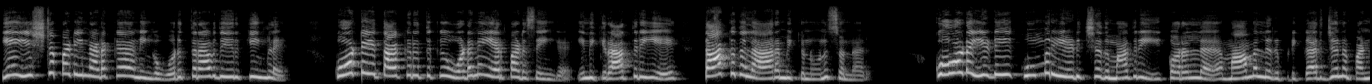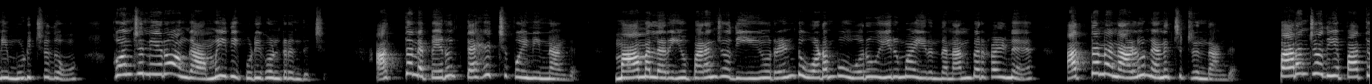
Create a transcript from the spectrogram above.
ஏன் இஷ்டப்படி நடக்க நீங்க ஒருத்தராவது இருக்கீங்களே. கோட்டையை தாக்குறதுக்கு உடனே ஏற்பாடு செய்யுங்க. இன்னைக்கு ராத்திரியே தாக்குதல் ஆரம்பிக்கணும்னு சொன்னாரு. கோடை இடி குமரி இடிச்சது மாதிரி குரல்ல மாமல்லர் இப்படி கர்ஜனை பண்ணி முடிச்சதும் கொஞ்ச நேரம் அங்க அமைதி குடிகொண்டிருந்துச்சு. அத்தனை பேரும் திகைச்சு போய் நின்னாங்க. மாமல்லரையும் பரஞ்சோதியையும் ரெண்டு உடம்பும் ஒரு உயிருமா இருந்த நண்பர்கள்னு அத்தனை நாளும் நினைச்சிட்டு இருந்தாங்க. பரஞ்சோதிய பார்த்து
